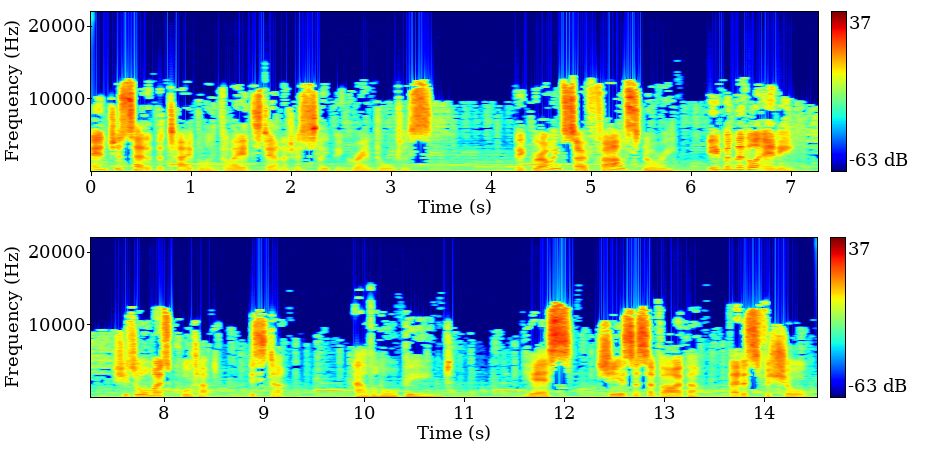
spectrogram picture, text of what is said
Anja sat at the table and glanced down at her sleeping granddaughters. They're growing so fast, Nori. Even little Annie. She's almost caught up sister. Elenore beamed. Yes, she is a survivor, that is for sure.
